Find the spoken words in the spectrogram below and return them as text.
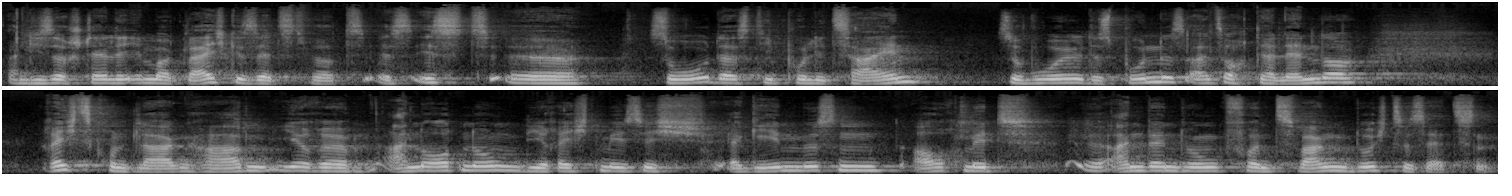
an dieser Stelle immer gleichgesetzt wird. Es ist äh, so, dass die Polizeien sowohl des Bundes als auch der Länder Rechtsgrundlagen haben, ihre Anordnungen, die rechtmäßig ergehen müssen, auch mit äh, Anwendung von Zwang durchzusetzen.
